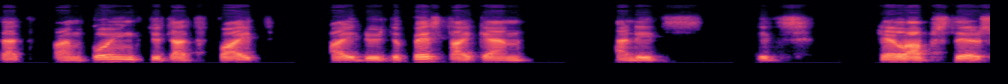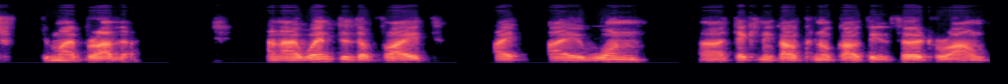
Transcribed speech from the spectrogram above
that I'm going to that fight. I do the best I can and it's it's hell upstairs to my brother. And I went to the fight. I I won technical knockout in third round.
